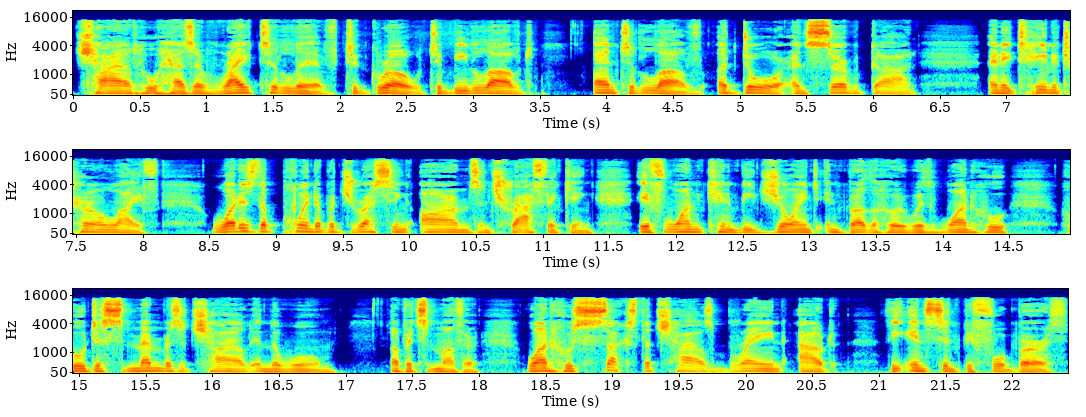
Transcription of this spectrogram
child who has a right to live, to grow, to be loved, and to love, adore, and serve God and attain eternal life. What is the point of addressing arms and trafficking if one can be joined in brotherhood with one who, who dismembers a child in the womb of its mother, one who sucks the child's brain out the instant before birth?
